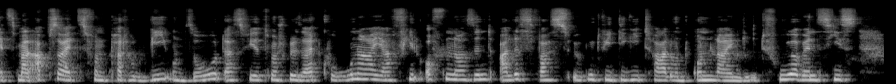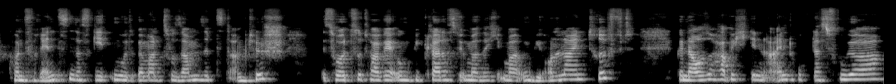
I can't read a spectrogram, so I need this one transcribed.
jetzt mal abseits von Pathologie und so, dass wir zum Beispiel seit Corona ja viel offener sind, alles, was irgendwie digital und online geht. Früher, wenn es hieß Konferenzen, das geht nur, wenn man zusammensitzt am Tisch, ist heutzutage irgendwie klar, dass wir immer sich immer irgendwie online trifft. Genauso habe ich den Eindruck, dass früher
